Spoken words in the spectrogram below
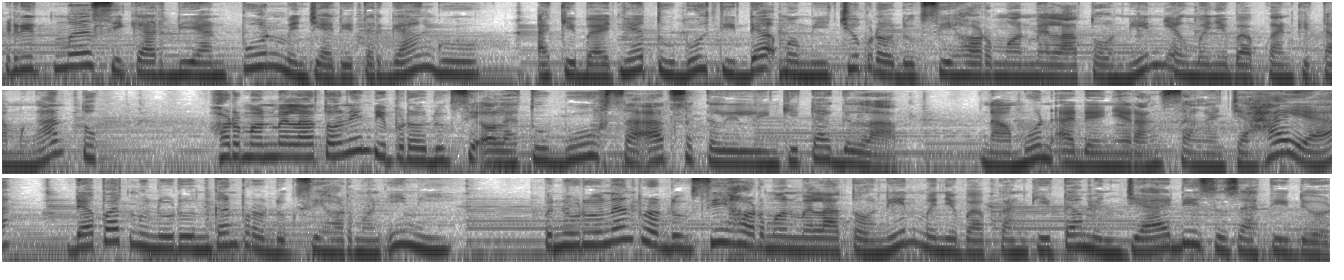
Ritme sikardian pun menjadi terganggu. Akibatnya tubuh tidak memicu produksi hormon melatonin yang menyebabkan kita mengantuk. Hormon melatonin diproduksi oleh tubuh saat sekeliling kita gelap. Namun adanya rangsangan cahaya dapat menurunkan produksi hormon ini. Penurunan produksi hormon melatonin menyebabkan kita menjadi susah tidur.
